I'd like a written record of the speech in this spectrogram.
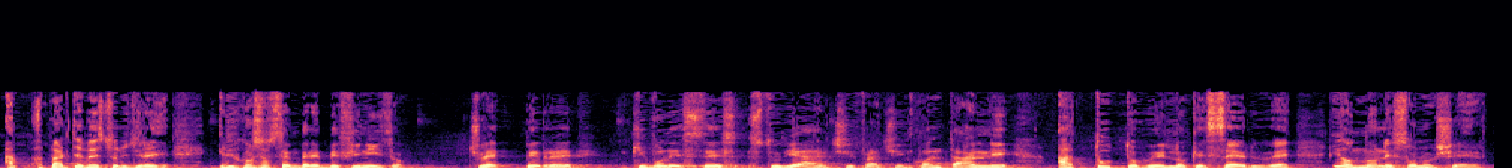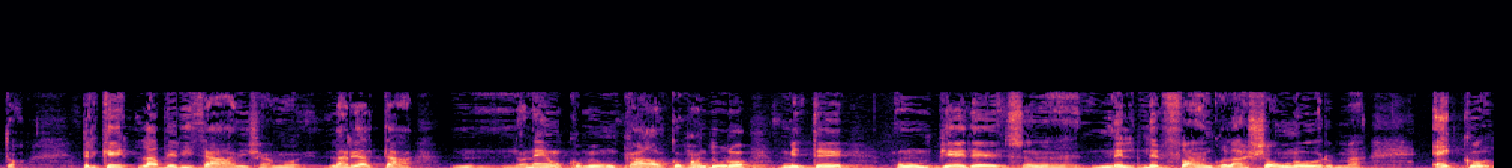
a, a parte questo direi il discorso sembrerebbe finito, cioè per chi volesse studiarci fra 50 anni ha tutto quello che serve, io non ne sono certo. Perché la verità, diciamo, la realtà non è un, come un calco, quando uno mette un piede nel, nel fango lascia un'orma Ecco,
